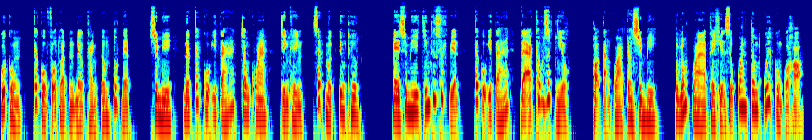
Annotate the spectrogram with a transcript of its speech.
Cuối cùng, các cuộc phẫu thuật đều thành công tốt đẹp. Jimmy được các cô y tá trong khoa chỉnh hình rất mực yêu thương. Ngày Jimmy chính thức xuất viện, các cô y tá đã khóc rất nhiều. Họ tặng quà cho Jimmy, một món quà thể hiện sự quan tâm cuối cùng của họ.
